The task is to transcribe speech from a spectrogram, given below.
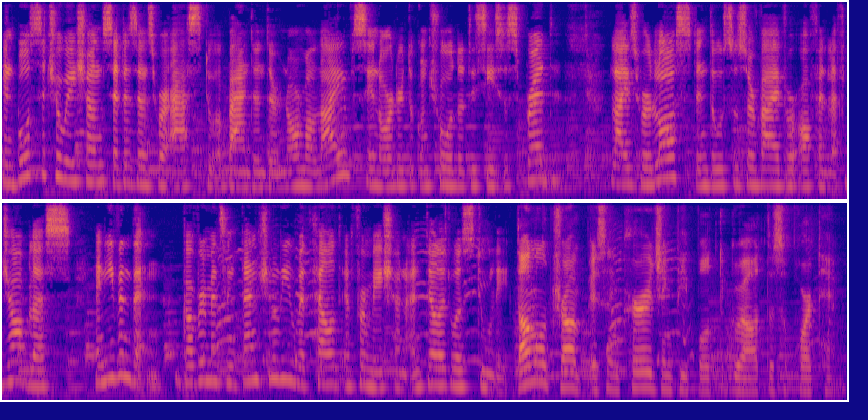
In both situations, citizens were asked to abandon their normal lives in order to control the disease's spread. Lives were lost, and those who survived were often left jobless. And even then, governments intentionally withheld information until it was too late. Donald Trump is encouraging people to go out to support him.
